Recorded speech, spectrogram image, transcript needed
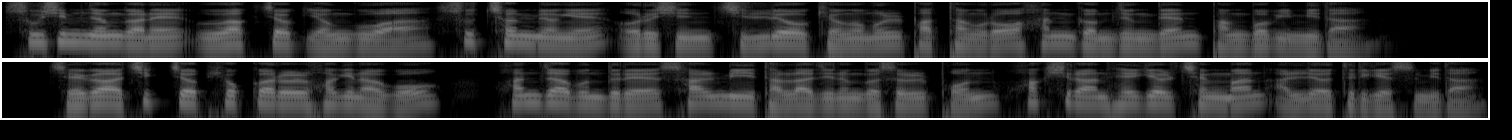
수십 년간의 의학적 연구와 수천 명의 어르신 진료 경험을 바탕으로 한 검증된 방법입니다. 제가 직접 효과를 확인하고 환자분들의 삶이 달라지는 것을 본 확실한 해결책만 알려드리겠습니다.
